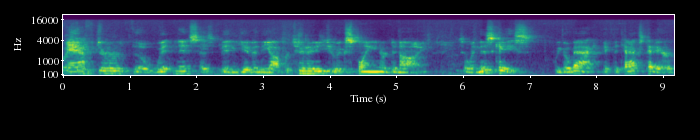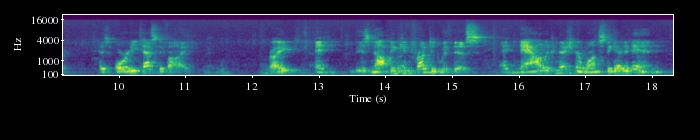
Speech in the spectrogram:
After the witness has been given the opportunity to explain or deny. So in this case, if we go back, if the taxpayer has already testified, right, and has not been confronted with this, and now the commissioner wants to get it in,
